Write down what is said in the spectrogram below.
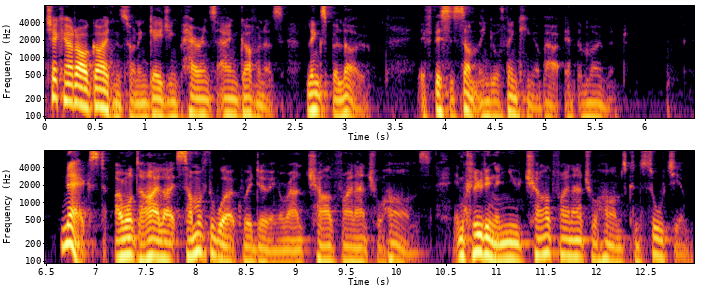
check out our guidance on engaging parents and governors, links below, if this is something you're thinking about at the moment. Next, I want to highlight some of the work we're doing around child financial harms, including a new child financial harms consortium,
